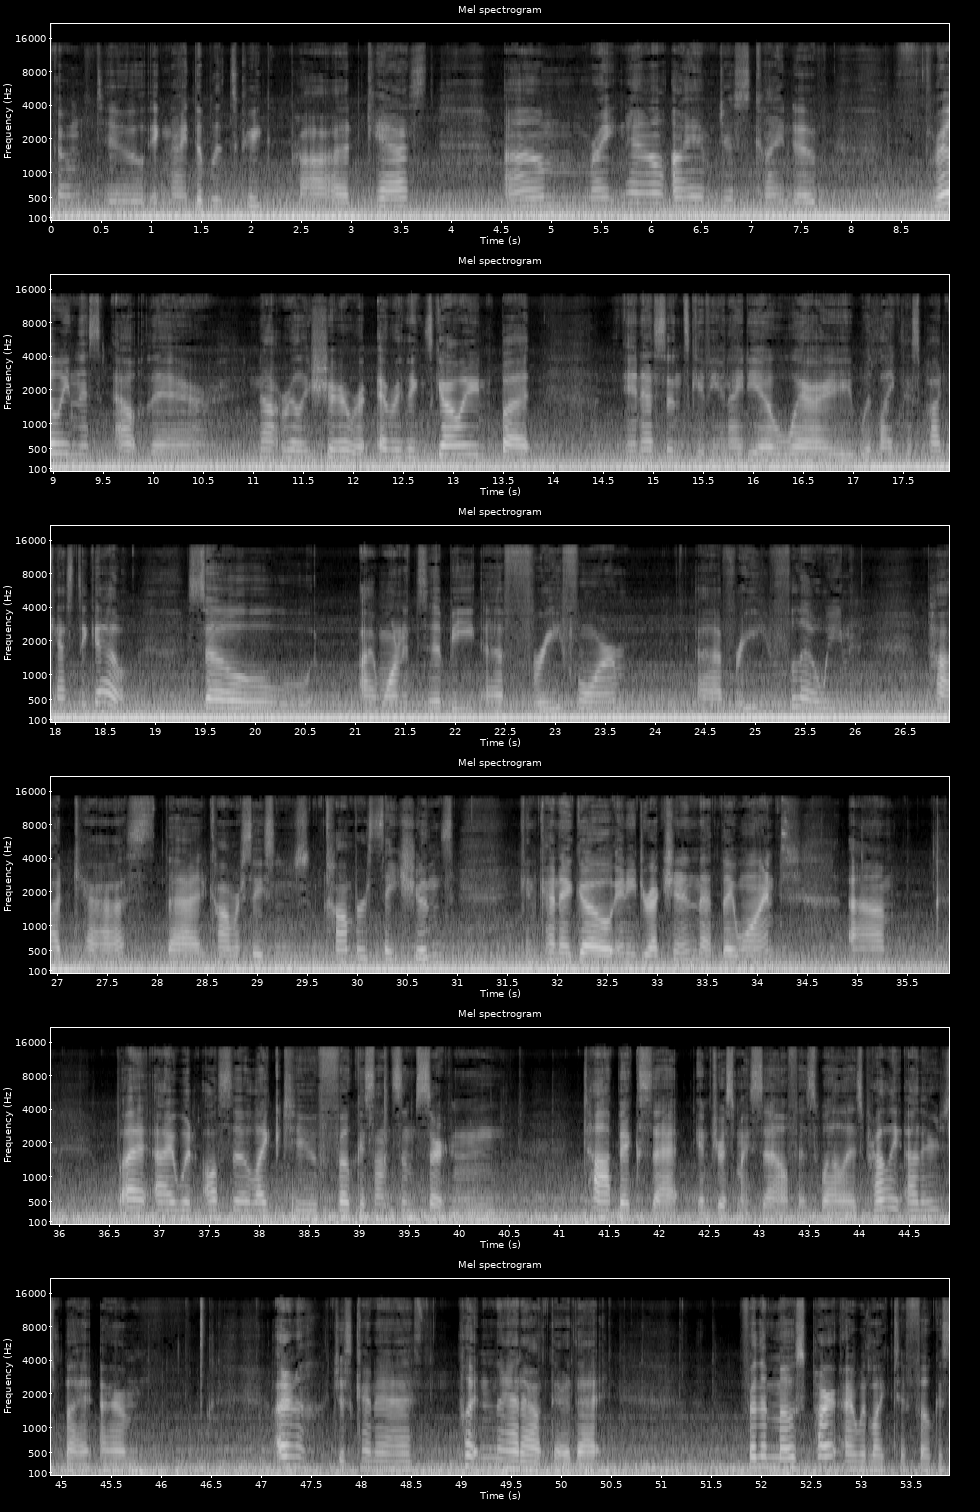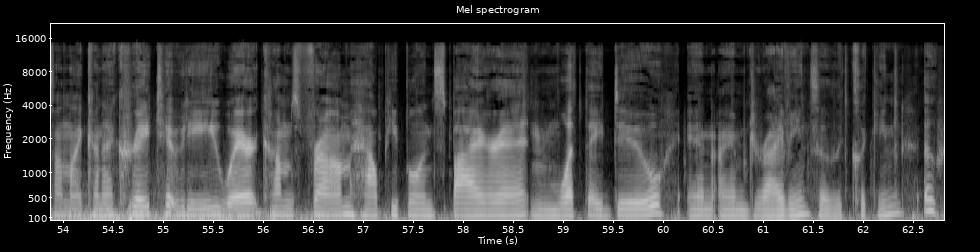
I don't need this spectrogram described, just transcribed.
welcome to Ignite the Blitzkrieg podcast. Um, right now, I am just kind of throwing this out there. Not really sure where everything's going, but in essence, give you an idea where I would like this podcast to go. So, I wanted to be a free form, uh, free flowing podcast that conversations conversations can kind of go any direction that they want. Um, but I would also like to focus on some certain topics that interest myself as well as probably others. But um, I don't know, just kind of putting that out there that for the most part, I would like to focus on like kind of creativity, where it comes from, how people inspire it, and what they do. And I am driving, so the clicking, oh,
